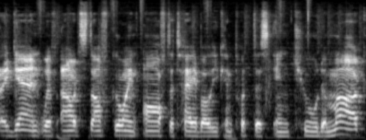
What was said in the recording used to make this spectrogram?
again without stuff going off the table. You can put this into the mug.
